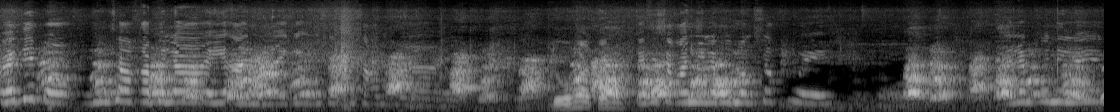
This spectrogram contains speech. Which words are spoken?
Pwede po, dun sa kabila ay ano, nakikiusap sa kabila. Duhat, ano? Kasi sa kanila bumagsak po eh. Alam po nila yun.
